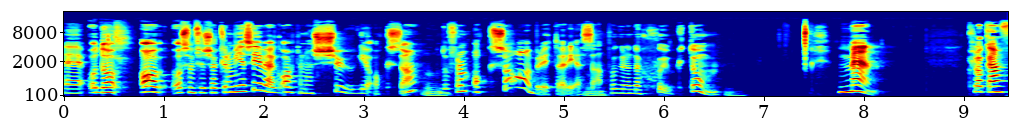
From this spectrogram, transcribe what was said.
Eh, och, då, av, och så försöker de ge sig iväg 1820 också. Mm. Då får de också avbryta resan på grund av sjukdom. Mm. Men klockan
